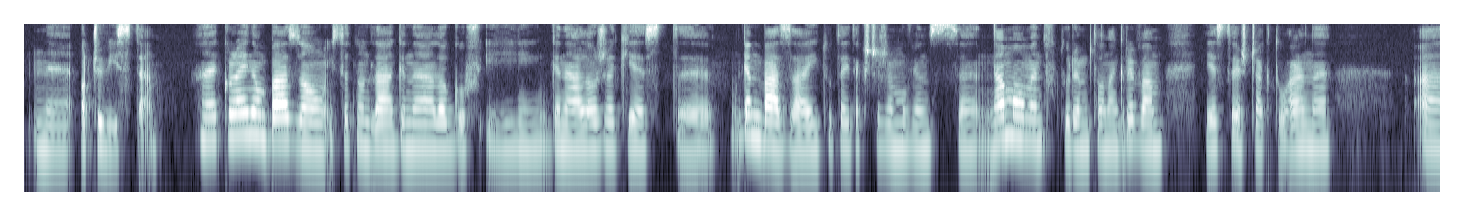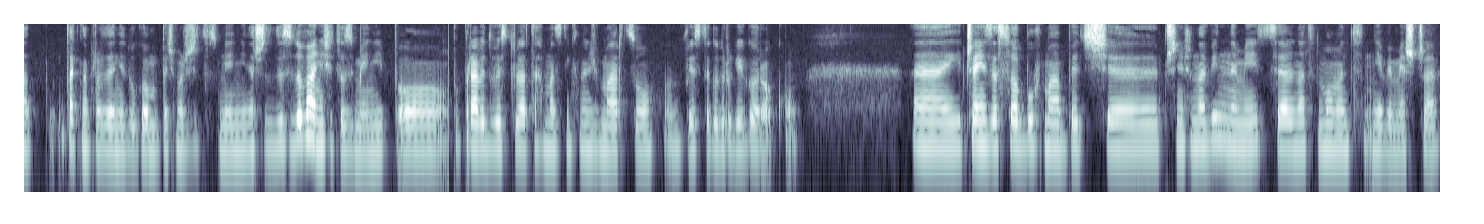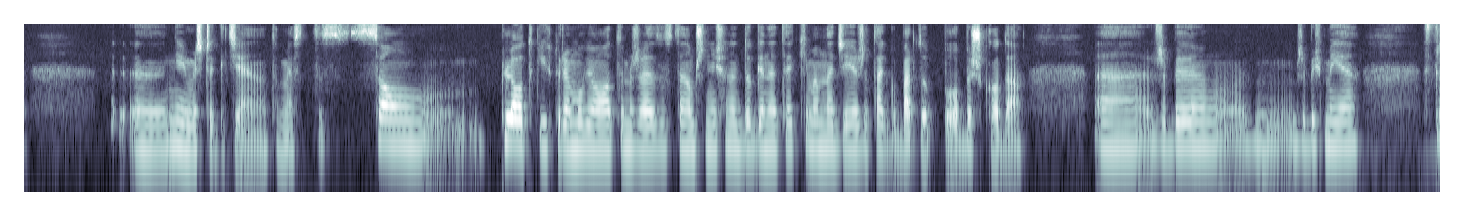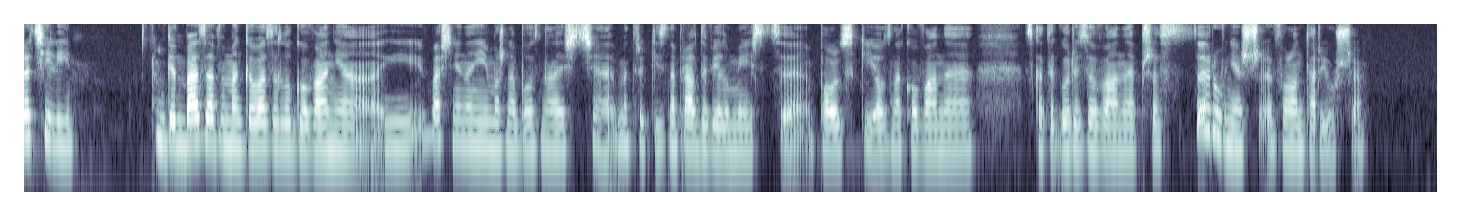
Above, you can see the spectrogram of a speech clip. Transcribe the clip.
y, oczywiste. E, kolejną bazą istotną dla genealogów i genealożek jest y, genbaza i tutaj tak szczerze mówiąc na moment, w którym to nagrywam jest to jeszcze aktualne, a tak naprawdę niedługo być może się to zmieni, znaczy zdecydowanie się to zmieni, bo po prawie 20 latach ma zniknąć w marcu 2022 roku. E, i część zasobów ma być e, przeniesiona w inne miejsce, ale na ten moment nie wiem jeszcze, e, nie wiem jeszcze gdzie. Natomiast są plotki, które mówią o tym, że zostaną przeniesione do genetyki. Mam nadzieję, że tak bardzo byłoby szkoda, żeby, żebyśmy je stracili. Genbaza wymagała zalogowania i właśnie na niej można było znaleźć metryki z naprawdę wielu miejsc Polski, oznakowane skategoryzowane przez również wolontariuszy.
